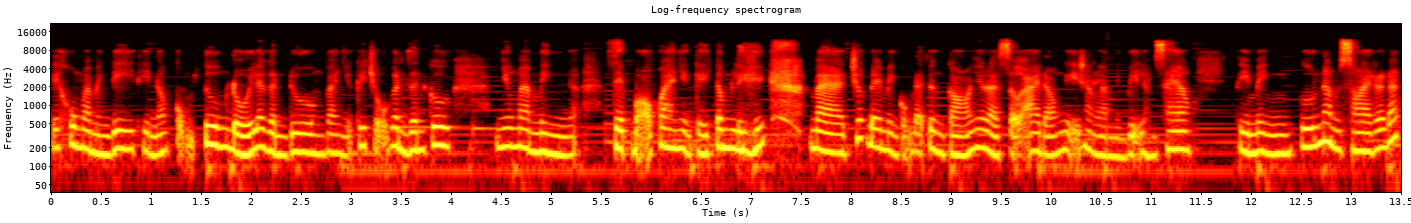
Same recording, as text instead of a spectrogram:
cái khu mà mình đi thì nó cũng tương đối là gần đường và những cái chỗ gần dân cư. Nhưng mà mình à, dẹp bỏ qua những cái tâm lý mà trước đây mình cũng đã từng có như là sợ ai đó nghĩ rằng là mình bị làm sao. Thì mình cứ nằm xoài ra đất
